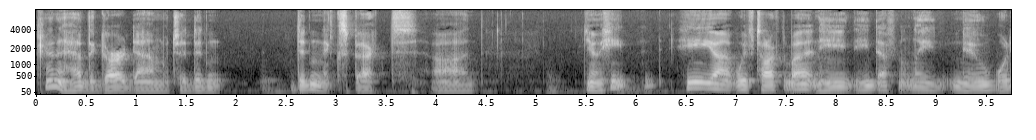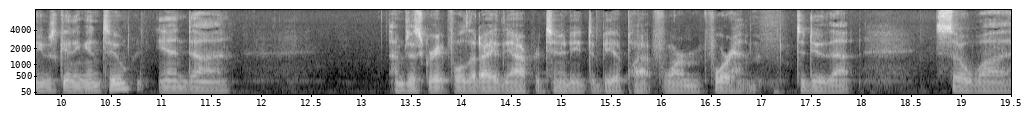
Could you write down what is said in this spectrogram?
kind of had the guard down, which I didn't didn't expect. Uh, you know, he he uh, we've talked about it, and he he definitely knew what he was getting into, and uh, I'm just grateful that I had the opportunity to be a platform for him to do that. So, uh,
